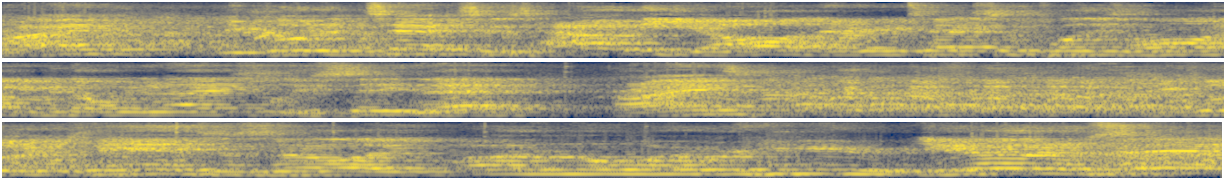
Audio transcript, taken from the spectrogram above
right? You go to Texas, howdy, y'all, and every Texan plays along, even though we don't actually say that, right? You go to Kansas, they're like, I don't know why we're here. You know what I'm saying?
